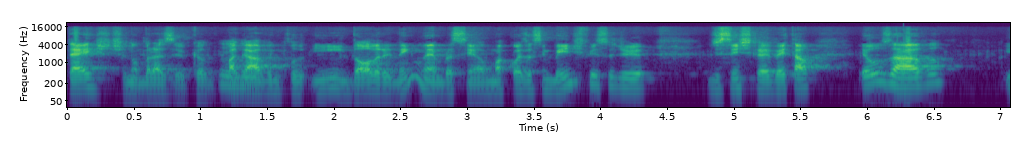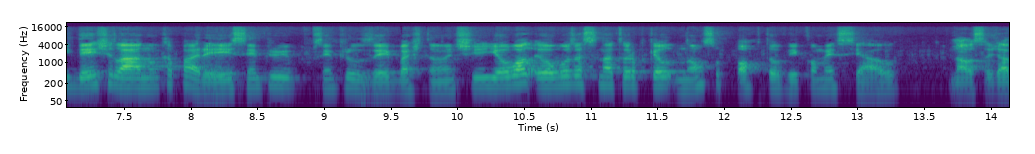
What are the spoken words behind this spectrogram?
teste no Brasil, que eu uhum. pagava em dólar, nem lembro, assim, é uma coisa assim bem difícil de, de se inscrever e tal. Eu usava e desde lá nunca parei, sempre, sempre usei bastante. E eu, eu uso assinatura porque eu não suporto ouvir comercial. Nossa, já,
